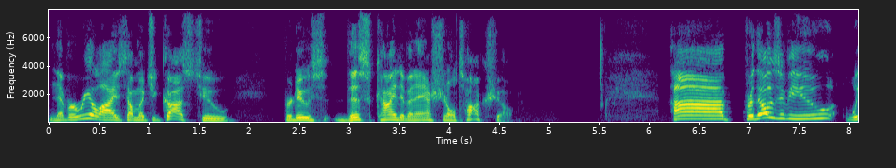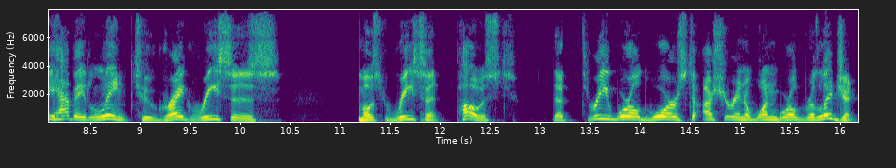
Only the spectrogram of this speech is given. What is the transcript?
never realized how much it costs to produce this kind of a national talk show. Uh, for those of you, we have a link to Greg Reese's most recent post the three world wars to usher in a one world religion.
